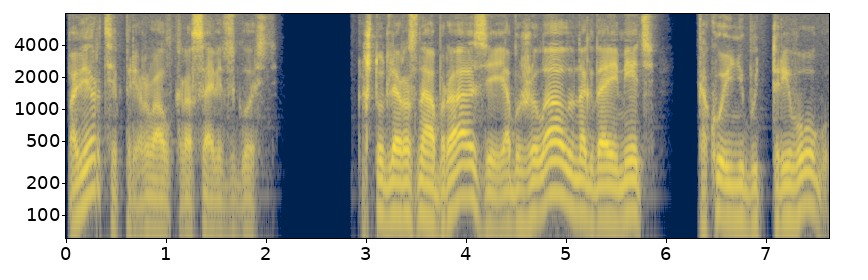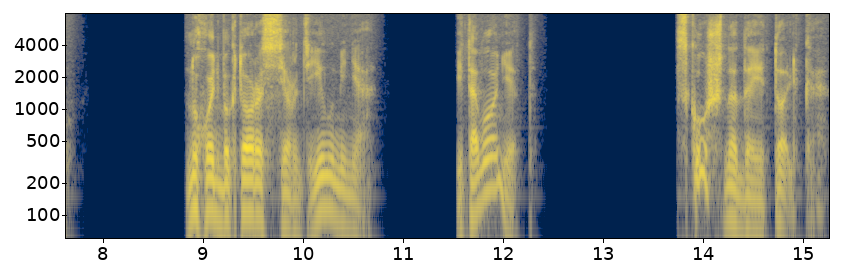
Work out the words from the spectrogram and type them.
Поверьте, — прервал красавец-гость, — что для разнообразия я бы желал иногда иметь какую-нибудь тревогу. Ну, хоть бы кто рассердил меня. И того нет. Скучно, да и только.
